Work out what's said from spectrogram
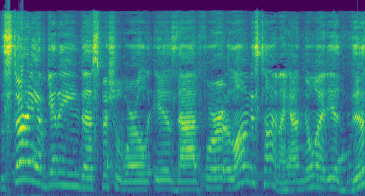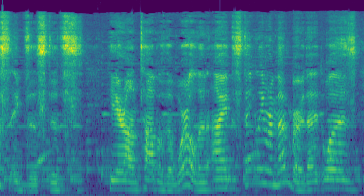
The story of getting the special world is that for the longest time I had no idea this existed here on top of the world, and I distinctly remember that it was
